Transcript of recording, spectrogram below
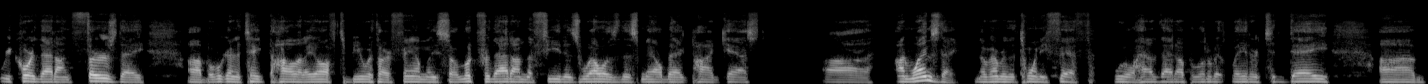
record that on Thursday, uh, but we're going to take the holiday off to be with our family. So look for that on the feed as well as this mailbag podcast uh, on Wednesday, November the 25th. We will have that up a little bit later today. Um,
